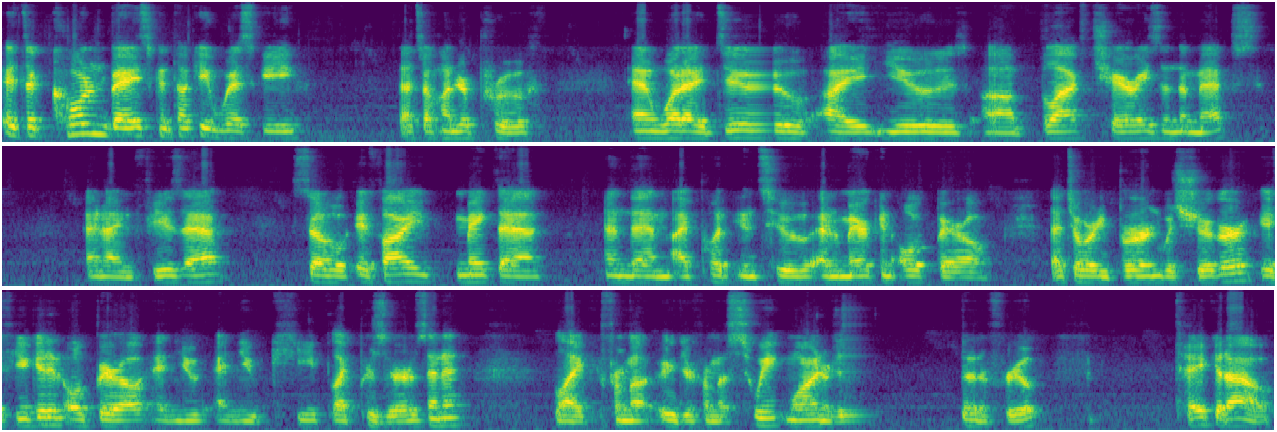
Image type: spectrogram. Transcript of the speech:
it's a corn based Kentucky whiskey that's hundred proof. And what I do, I use uh, black cherries in the mix, and I infuse that. So if I make that, and then I put into an American oak barrel that's already burned with sugar. If you get an oak barrel and you and you keep like preserves in it, like from a either from a sweet wine or just in a fruit, take it out.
